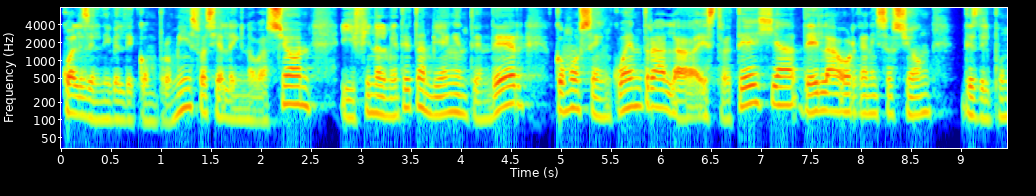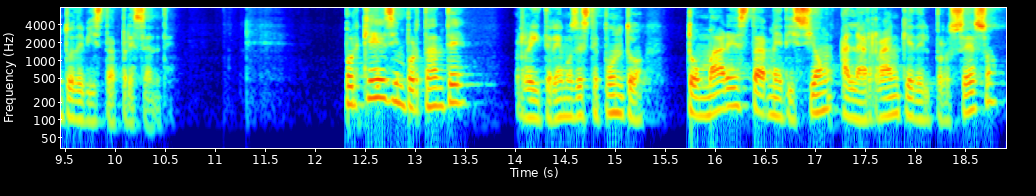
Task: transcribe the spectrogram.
cuál es el nivel de compromiso hacia la innovación y finalmente también entender cómo se encuentra la estrategia de la organización desde el punto de vista presente. ¿Por qué es importante, reiteremos este punto, tomar esta medición al arranque del proceso?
